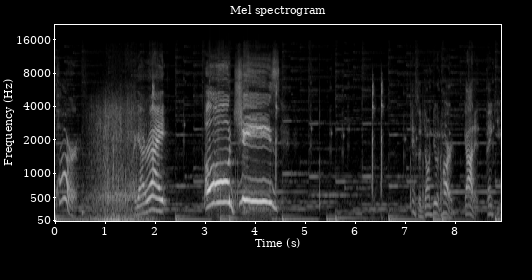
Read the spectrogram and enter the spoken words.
Par. I got right. Oh, jeez! Okay, so don't do it hard. Got it. Thank you.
